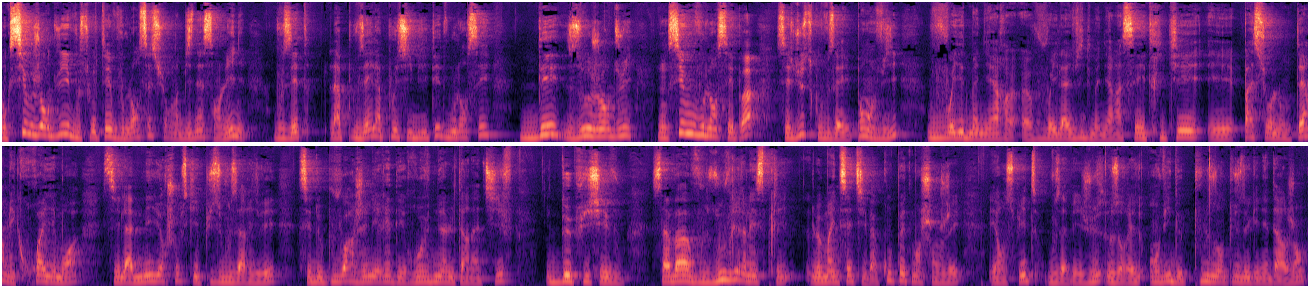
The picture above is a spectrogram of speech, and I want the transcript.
Donc si aujourd'hui vous souhaitez vous lancer sur un business en ligne, vous, avez la possibilité de vous lancer dès aujourd'hui. Donc si vous ne vous lancez pas, c'est juste que vous n'avez pas envie, vous voyez, de manière, euh, vous voyez la vie de manière assez étriquée et pas sur le long terme, et croyez-moi, c'est la meilleure chose qui puisse vous arriver, c'est de pouvoir générer des revenus alternatifs depuis chez vous. Ça va vous ouvrir l'esprit, le mindset il va complètement changer et ensuite vous avez juste vous aurez envie de plus en plus de gagner d'argent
